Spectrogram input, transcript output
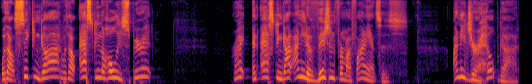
without seeking God, without asking the Holy Spirit, right? And asking God, I need a vision for my finances. I need your help, God,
